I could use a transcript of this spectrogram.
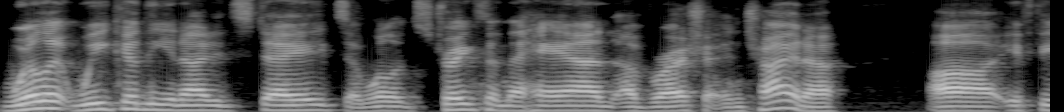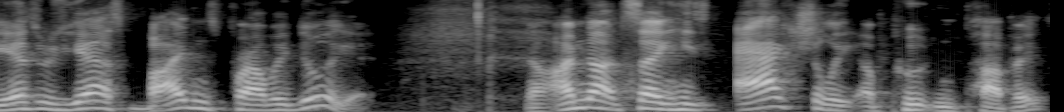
will it weaken the United States and will it strengthen the hand of Russia and China? Uh, if the answer is yes, Biden's probably doing it. Now, I'm not saying he's actually a Putin puppet,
